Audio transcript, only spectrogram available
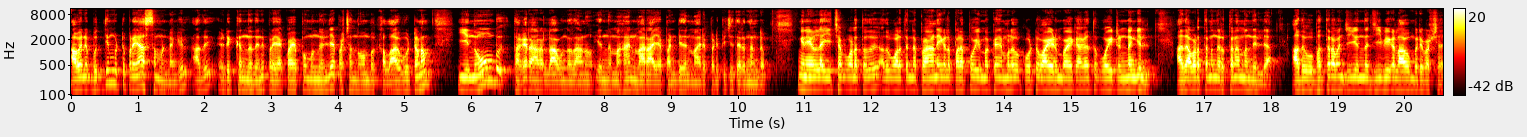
അവന് ബുദ്ധിമുട്ട് പ്രയാസമുണ്ടെങ്കിൽ അത് എടുക്കുന്നതിന് പ്രയ കുഴപ്പമൊന്നുമില്ല. പക്ഷെ നോമ്പ് കലാ കൂട്ടണം. ഈ നോമ്പ് തകരാറല്ലാവുന്നതാണ് എന്ന് മഹാന്മാരായ പണ്ഡിതന്മാർ പഠിപ്പിച്ചു തരുന്നുണ്ട്. ഇങ്ങനെയുള്ള ഈച്ച പോലത്തത് അതുപോലെ തന്നെ പ്രാണികൾ പലപ്പോഴും ഒക്കെ നമ്മൾ കൂട്ടുവായിടുമ്പോഴേക്ക് അകത്ത് പോയിട്ടുണ്ടെങ്കിൽ അത് അവിടെ തന്നെ നിർത്തണമെന്നില്ല. അത് ഉപദ്രവം ചെയ്യുന്ന ജീവികളാവും ഒരു പക്ഷേ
